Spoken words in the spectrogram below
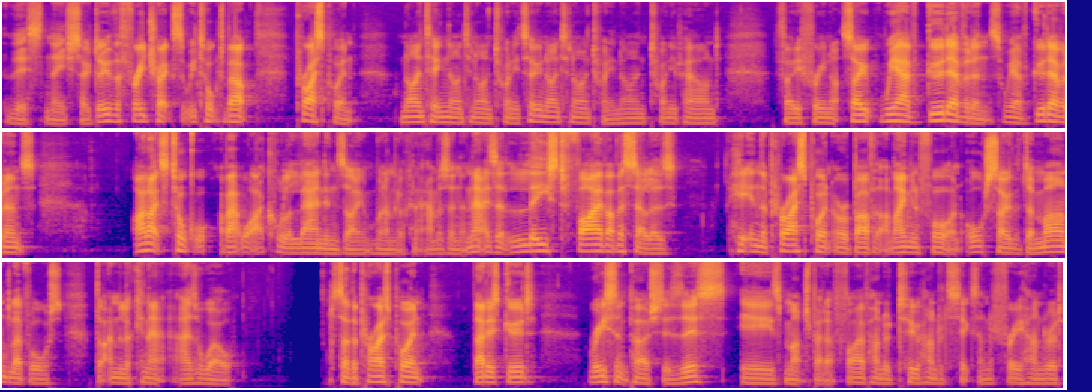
this niche. So do the three treks that we talked about. Price point 19.99, 22, 99, 29, 20 pound, 33 not. So we have good evidence. We have good evidence. I like to talk about what I call a landing zone when I'm looking at Amazon, and that is at least five other sellers hitting the price point or above that I'm aiming for, and also the demand levels that I'm looking at as well. So the price point, that is good. Recent purchases, this is much better 500, 200, 600, 300.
